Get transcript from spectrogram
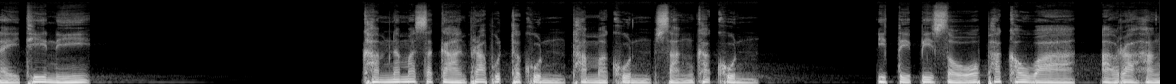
ในที่นี้คำนมัสการพระพุทธคุณ ธรรมคุณ สังฆคุณ อิติปิโสภควาอรหัง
